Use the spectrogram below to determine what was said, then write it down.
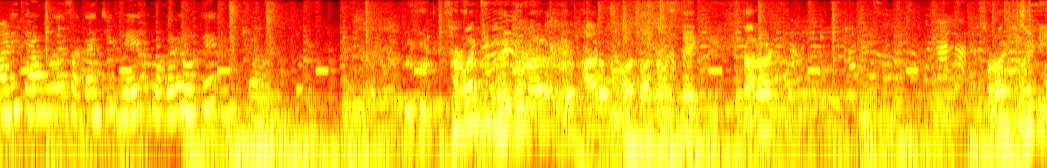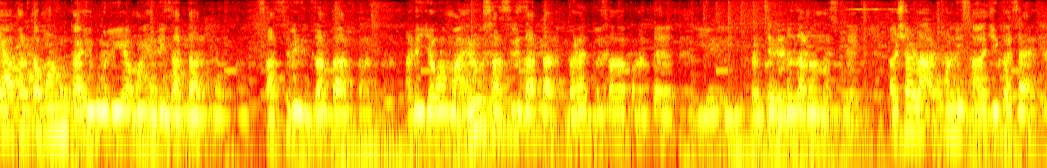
आणि त्यामुळे सगळ्यांची भेट वगैरे होते. एवढं बिलकुल. सर्वांची भेट होणं हे फार महत्त्वाचं असते. कारण सर्वांची भेट याकरता म्हणून काही मुली या माहेरी जातात. सासरी जातात. आणि जेव्हा माहेरून सासरी जातात बऱ्याच दिवसापर्यंत ये त्यांचं येणं जाणं नसते. अशा वेळेला आठवणी साहजिकच आहे.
